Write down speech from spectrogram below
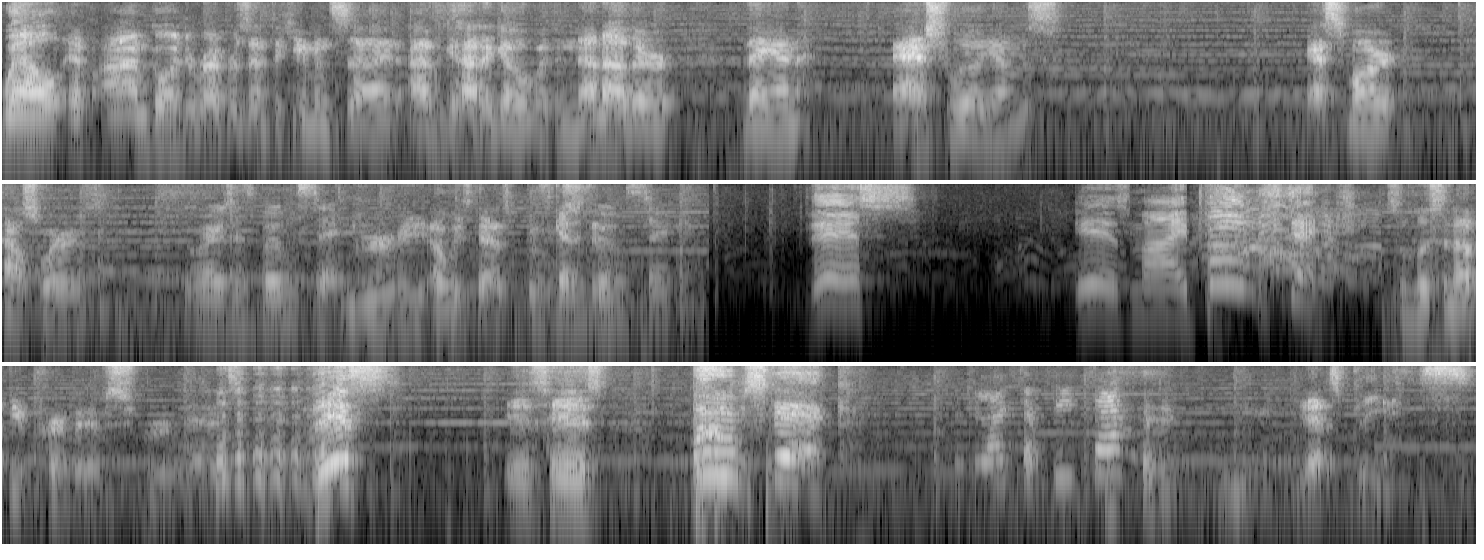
well, if I'm going to represent the human side, I've got to go with none other than Ash Williams, S-Mart, Housewares, Where's his boomstick? Groovy. Oh, he's got his boomstick. He's got his boomstick. This is my boomstick! So listen up, you primitive screwheads. this is his boomstick. Would you like some pizza? yes, please.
